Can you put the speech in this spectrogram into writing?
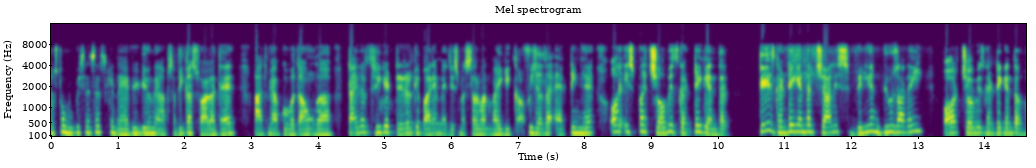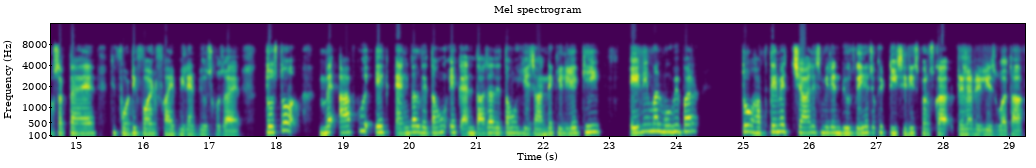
दोस्तों, मूवी सेंसर्स के नए वीडियो में आप सभी का स्वागत है। आज मैं आपको बताऊँगा टाइगर थ्री के ट्रेलर के बारे में, जिसमें सलमान भाई की काफ़ी ज़्यादा एक्टिंग है और इस पर 24 घंटे के अंदर 23 घंटे के अंदर 40 मिलियन व्यूज़ आ गई और 24 घंटे के अंदर हो सकता है कि 40.5 मिलियन व्यूज़ हो जाए। दोस्तों, मैं आपको एक एंगल देता हूँ, एक अंदाज़ा देता हूँ ये जानने के लिए कि एनिमल मूवी पर तो हफ़्ते में 40 मिलियन व्यूज़ गई है, जो कि टी सीरीज़ पर उसका ट्रेलर रिलीज़ हुआ था।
